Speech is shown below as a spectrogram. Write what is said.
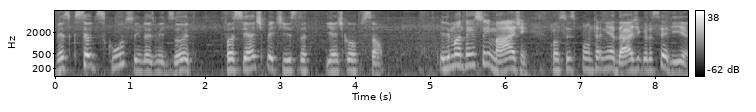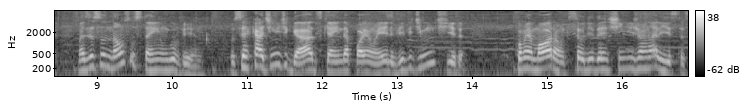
mesmo que seu discurso em 2018 fosse antipetista e anticorrupção. Ele mantém sua imagem com sua espontaneidade e grosseria, mas isso não sustém um governo. O cercadinho de gados que ainda apoiam ele vive de mentira. Comemoram que seu líder xingue jornalistas,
